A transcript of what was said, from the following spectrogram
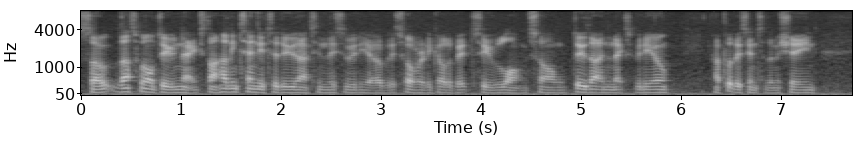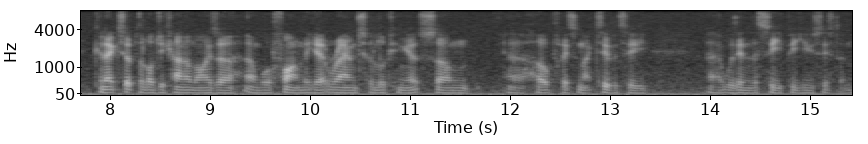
So that's what I'll do next. I had intended to do that in this video but it's already got a bit too long so I'll do that in the next video. I'll put this into the machine, connect up the logic analyzer and we'll finally get round to looking at some, uh, hopefully some activity uh, within the CPU system.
